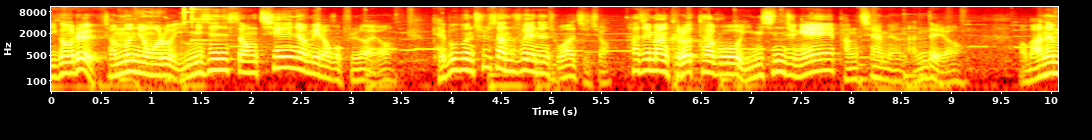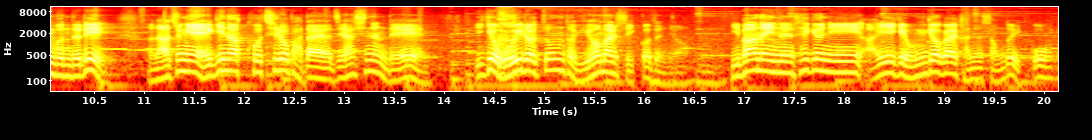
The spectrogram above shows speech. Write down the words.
이거를 전문 용어로 임신성 치은염이라고 불러요. 대부분 출산 후에는 좋아지죠. 하지만 그렇다고 임신 중에 방치하면 안 돼요. 어, 많은 분들이 나중에 아기 낳고 치료 받아야지 하시는데 이게 오히려 좀 더 위험할 수 있거든요. 음. 입안에 있는 세균이 아이에게 옮겨갈 가능성도 있고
